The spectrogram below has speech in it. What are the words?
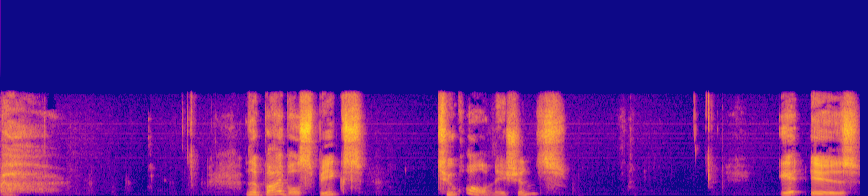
The Bible speaks to all nations. It is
